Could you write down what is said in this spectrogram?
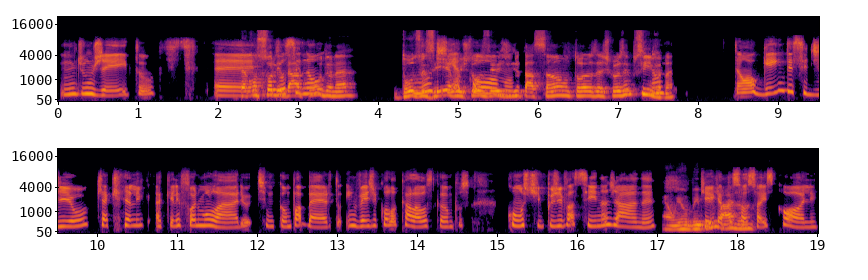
um de um jeito. É, Até consolidar não... tudo, né? Todos não os erros, todos os erros de digitação, todas as coisas, é impossível, não. né? Então alguém decidiu que aquele, aquele formulário tinha um campo aberto, em vez de colocar lá os campos com os tipos de vacina já, né? É um erro bem que, que a pessoa né? só escolhe.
